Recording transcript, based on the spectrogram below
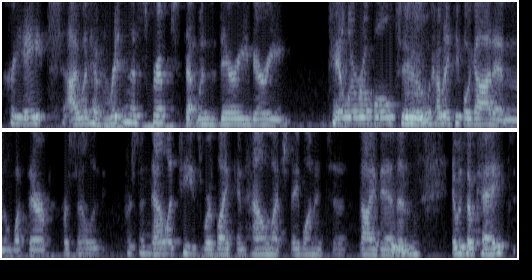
create. I would have written a script that was very very tailorable to Mhm. how many people we got and what their personality personalities were like and how much they wanted to dive in and it was okay t-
